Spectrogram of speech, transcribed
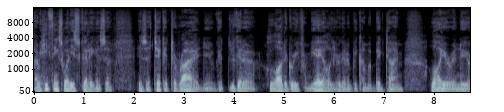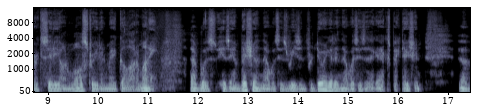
I mean he thinks what he's getting is a is a ticket to ride. You get you get a law degree from Yale, you're going to become a big time lawyer in New York City on Wall Street and make a lot of money. That was his ambition. That was his reason for doing it, and that was his expectation. Uh,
